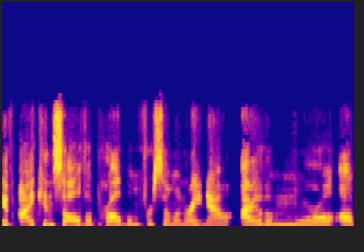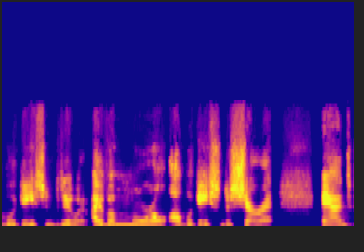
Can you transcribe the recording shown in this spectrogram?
If I can solve a problem for someone right now, I have a moral obligation to do it. I have a moral obligation to share it. And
